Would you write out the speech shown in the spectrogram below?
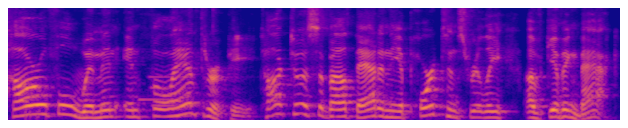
powerful women in philanthropy. Talk to us about that and the importance, really, of giving back.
